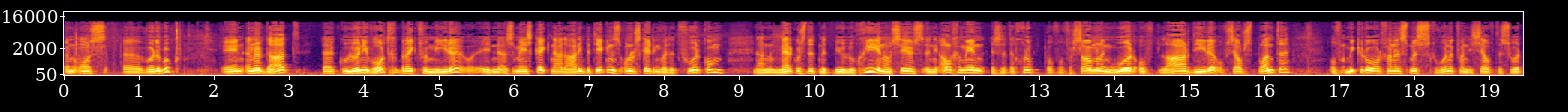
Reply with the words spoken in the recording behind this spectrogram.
in ons uh, woordeboek en inderdaad 'n uh, kolonie word gebruik vir mure en as 'n mens kyk na daardie betekenisonderskeiding wat dit voorkom, dan merk ons dit met biologie en ons sê ons in die algemeen is dit 'n groep of 'n versameling hoër of laer diere of selfs plante of mikroorganismes gewoonlik van dieselfde soort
